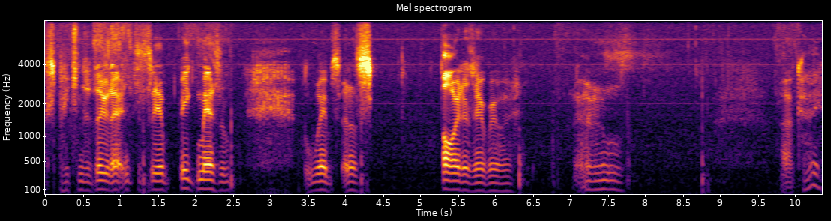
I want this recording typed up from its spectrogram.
Expecting to do that and to see a big mess of webs and spiders everywhere. Um, okay.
